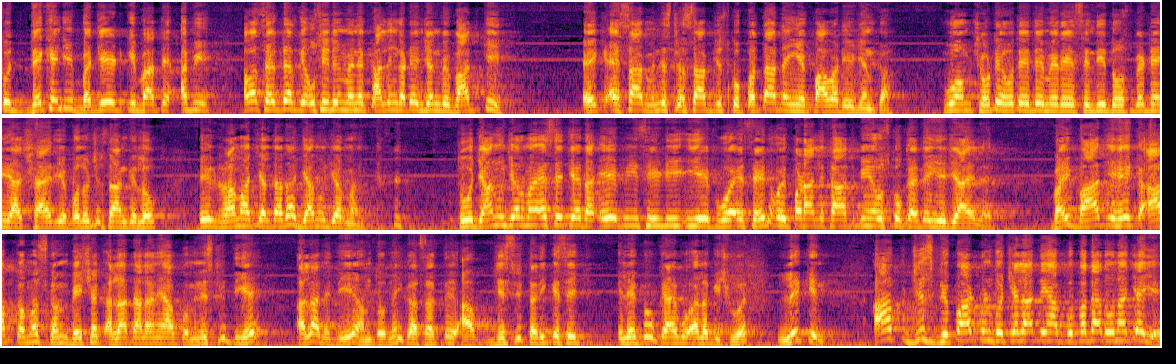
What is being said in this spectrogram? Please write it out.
तो देखें जी बजट की बातें। अभी अवर सेक्रेटरी के उसी दिन मैंने कालिंग अटेंशन में बात की। एक ऐसा मिनिस्टर साहब जिसको पता नहीं है पावर डिवीज़न का। वो हम छोटे होते थे मेरे सिंधी दोस्त बैठे या शायद ये बलूचिस्तान के लोग। एक ड्रामा चलता था जानू जर्मन। तो जानू जर्मन ऐसे कहता A B C D E F O ऐसे कोई पढ़ा लिखा आदमी है उसको कहते हैं ये जायल है। भाई बात यह है कि आप कम अज कम बेशक अल्लाह ताला ने आपको मिनिस्ट्री दी है। अल्लाह ने दी है हम तो नहीं कर सकते। आप जिस भी तरीके से इलेक्ट हो क्या है वो अलग इशू है। लेकिन आप जिस डिपार्टमेंट को चलाते हैं आपको पता तो होना चाहिए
